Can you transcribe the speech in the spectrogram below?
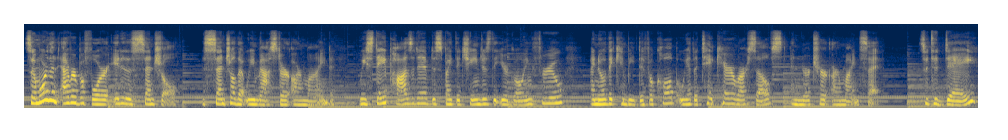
So, more than ever before, it is essential, essential that we master our mind. We stay positive despite the changes that you're going through. I know they can be difficult, but we have to take care of ourselves and nurture our mindset. So, today,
